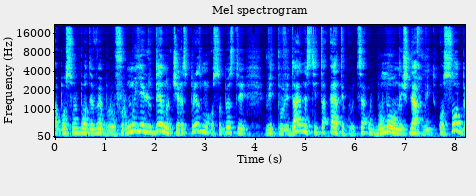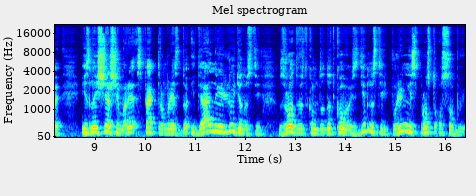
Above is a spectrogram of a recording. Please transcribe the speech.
або свободи вибору формує людину через призму особистої відповідальності та етику. Це обумовний шлях від особи із найширшим спектром рис до ідеальної людяності з розвитком додаткових здібностей порівні з просто особою.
